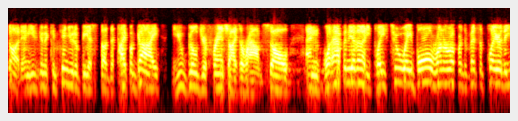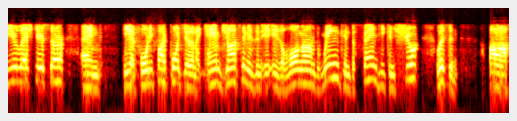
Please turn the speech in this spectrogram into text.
stud and he's going to continue to be a stud, the type of guy you build your franchise around. So, and what happened the other night? He plays two-way ball, runner-up for defensive player of the year last year, sir, and he had 45 points the other night. Cam Johnson is an, is a long-armed wing, can defend, he can shoot. Listen, uh,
